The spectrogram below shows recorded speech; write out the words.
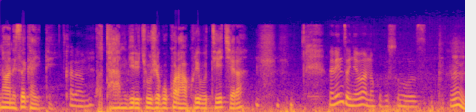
None se kayite utambwira icyo uje gukora aha kuri butikera? Nari nzanye abana kugusuhuza Mm.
